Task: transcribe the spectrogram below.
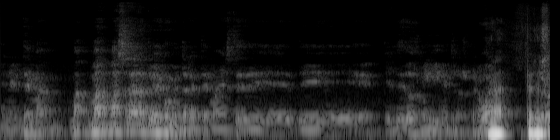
en el tema, ma- ma- más, adelante voy a comentar el tema este de, de- el de 2 milímetros. Pero bueno, Para- pero sin,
